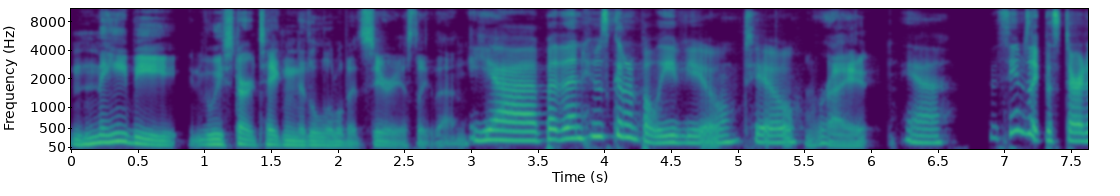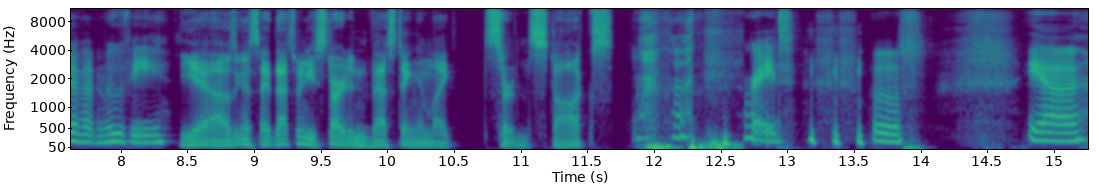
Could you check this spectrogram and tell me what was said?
Maybe we start taking it a little bit seriously then. Yeah, but then who's gonna believe you too? Right. Yeah. It seems like the start of a movie. Yeah, I was going to say that's when you start investing in like certain stocks. right. Oof. Yeah.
